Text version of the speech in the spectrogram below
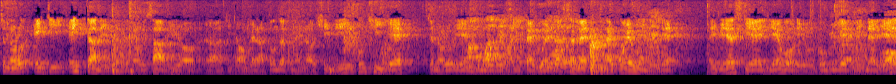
ကျွန်တော်တို့88ကနေပြီးတော့ကျွန်တော်တို့စပြီးတော့အာတည်ထောင်ခဲ့တာ38လောက်ရှိပြီအခုထိလည်းကျွန်တော်တို့ရဲ့ဒီမိုကရေစီတိုက်ပွဲနဲ့ဆက်လက်တိုက်ပွဲဝင်နေတဲ့ ABS ရဲ့ရဲဘော်တွေကိုဂုဏ်ပြုတဲ့အနေနဲ့ရဲ့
